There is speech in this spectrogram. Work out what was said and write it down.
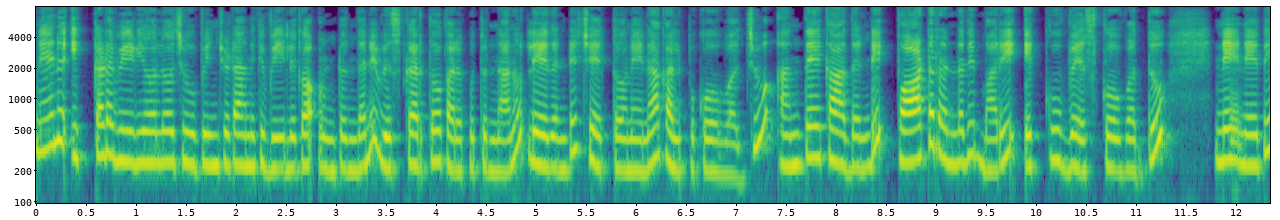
నేను ఇక్కడ వీడియోలో చూపించడానికి వీలుగా ఉంటుందని విస్కర్తో కలుపుతున్నాను లేదంటే చేత్తోనైనా కలుపుకోవచ్చు. అంతేకాదండి వాటర్ అన్నది మరీ ఎక్కువ ఎక్కువ వేసుకోవద్దు. నేనైతే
